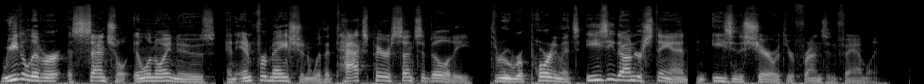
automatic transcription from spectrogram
We deliver essential Illinois news and information with a taxpayer sensibility through reporting that's easy to understand and easy to share with your friends and family.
